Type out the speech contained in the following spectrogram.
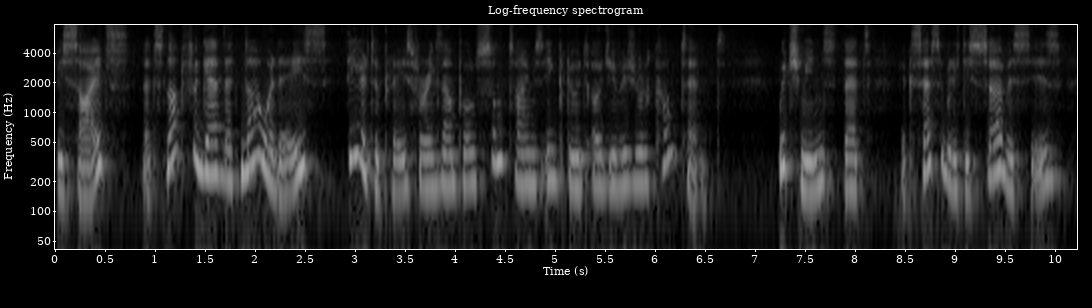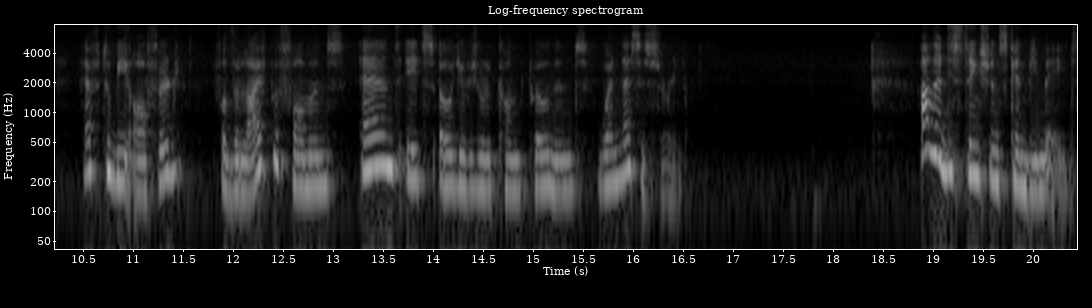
Besides, let's not forget that nowadays, theatre plays, for example, sometimes include audiovisual content, which means that accessibility services have to be offered for the live performance and its audiovisual component when necessary. Other distinctions can be made,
